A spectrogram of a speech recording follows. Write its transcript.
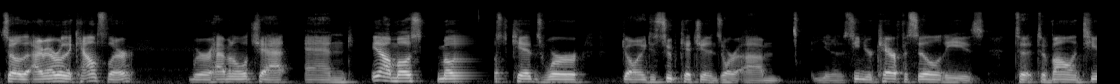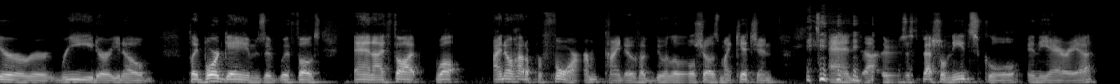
So I remember the counselor, we were having a little chat, and you know, most most kids were going to soup kitchens or um, you know, senior care facilities to to volunteer or read or you know, play board games with folks. And I thought, well, I know how to perform, kind of. I'm doing little shows in my kitchen, and uh, there's a special needs school in the area,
